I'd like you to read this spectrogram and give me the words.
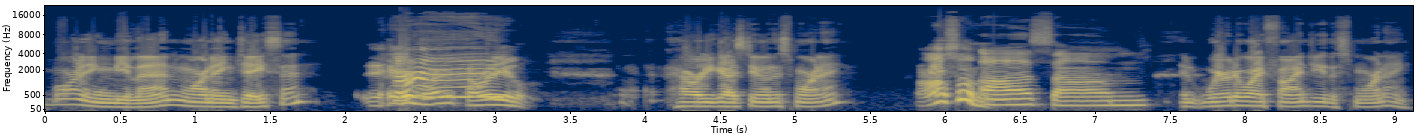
Morning, Mylène. Morning, Jason. Hey, Mark. How are you? How are you guys doing this morning? Awesome. Awesome. And where do I find you this morning?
